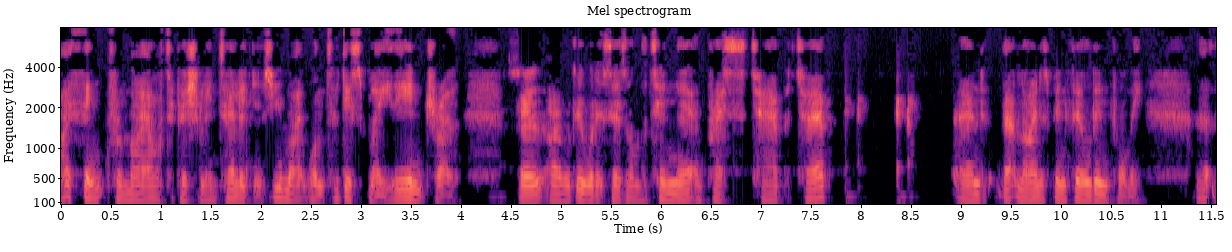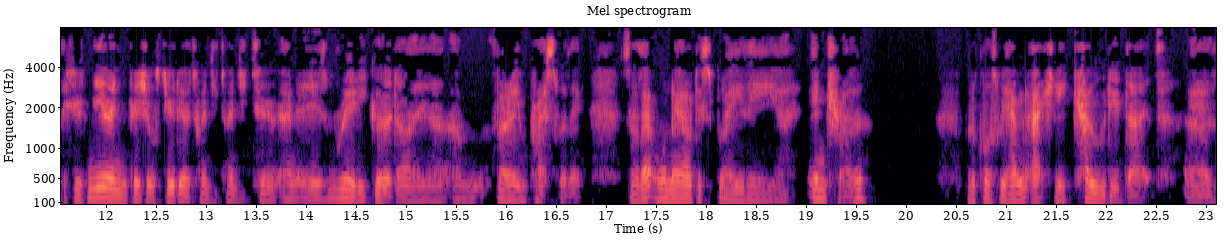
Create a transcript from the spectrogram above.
I think from my artificial intelligence you might want to display the intro. So I will do what it says on the tin there and press tab tab and that line has been filled in for me. Uh, this is new in Visual Studio 2022 and it is really good. I, am uh, very impressed with it. So that will now display the uh, intro, but of course we haven't actually coded that as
